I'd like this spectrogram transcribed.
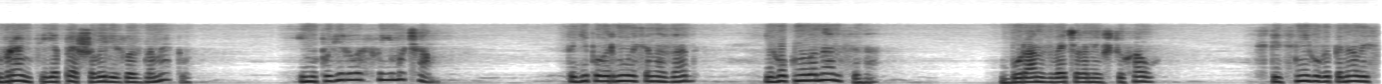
Вранці я перша вилізла з намету і не повірила своїм очам. Тоді повернулася назад і гукнула Нансена. Буран з вечора не вщухав, з-під снігу випинались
